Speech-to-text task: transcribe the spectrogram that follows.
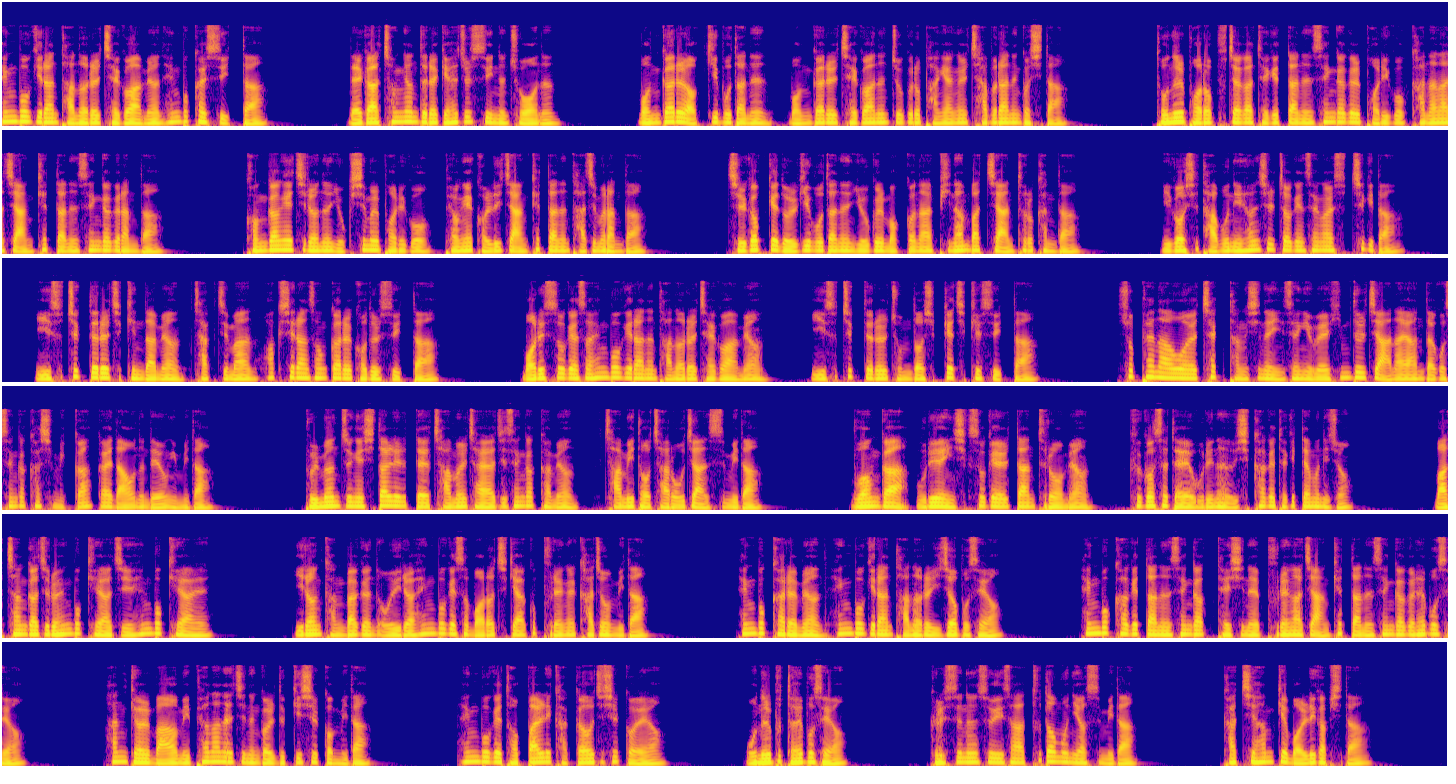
행복이란 단어를 제거하면 행복할 수 있다. 내가 청년들에게 해줄 수 있는 조언은 뭔가를 얻기보다는 뭔가를 제거하는 쪽으로 방향을 잡으라는 것이다. 돈을 벌어 부자가 되겠다는 생각을 버리고 가난하지 않겠다는 생각을 한다. 건강해지려는 욕심을 버리고 병에 걸리지 않겠다는 다짐을 한다. 즐겁게 놀기보다는 욕을 먹거나 비난받지 않도록 한다. 이것이 다분히 현실적인 생활 수칙이다. 이 수칙들을 지킨다면 작지만 확실한 성과를 거둘 수 있다. 머릿속에서 행복이라는 단어를 제거하면 이 수칙들을 좀 더 쉽게 지킬 수 있다. 쇼펜하우어의 책 당신의 인생이 왜 힘들지 않아야 한다고 생각하십니까? 가에 나오는 내용입니다. 불면증에 시달릴 때 잠을 자야지 생각하면 잠이 더 잘 오지 않습니다. 무언가 우리의 인식 속에 일단 들어오면 그것에 대해 우리는 의식하게 되기 때문이죠. 마찬가지로 행복해야지 행복해야 해. 이런 강박은 오히려 행복에서 멀어지게 하고 불행을 가져옵니다. 행복하려면 행복이란 단어를 잊어보세요. 행복하겠다는 생각 대신에 불행하지 않겠다는 생각을 해보세요. 한결 마음이 편안해지는 걸 느끼실 겁니다. 행복에 더 빨리 가까워지실 거예요. 오늘부터 해보세요. 글 쓰는 수의사 투더문이었습니다. 같이 함께 멀리 갑시다.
